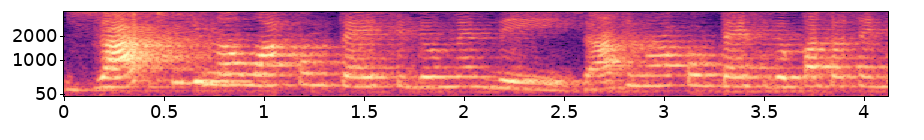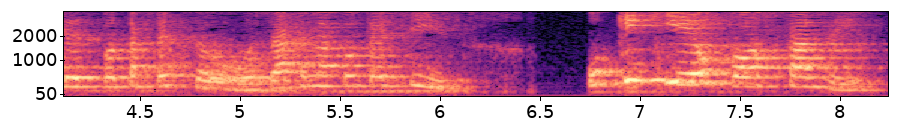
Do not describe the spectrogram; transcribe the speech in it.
já que não acontece de eu vender, já que não acontece de eu passar essa empresa para outra pessoa, já que não acontece isso, o que, que eu posso fazer? O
